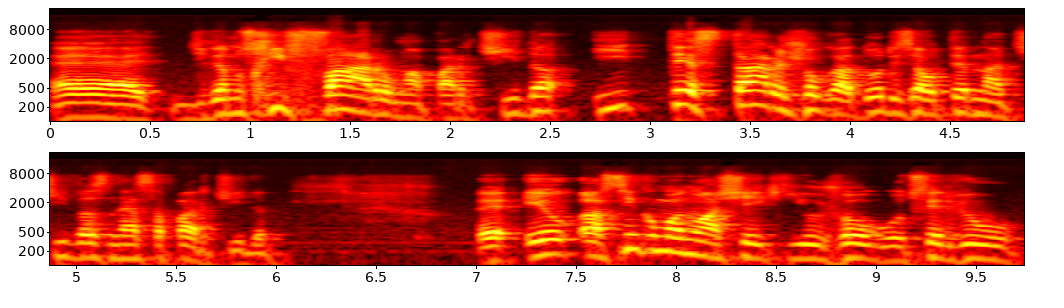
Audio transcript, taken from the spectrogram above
é, digamos, rifar uma partida e testar jogadores e alternativas nessa partida. É, eu, assim como eu não achei que o jogo serviu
